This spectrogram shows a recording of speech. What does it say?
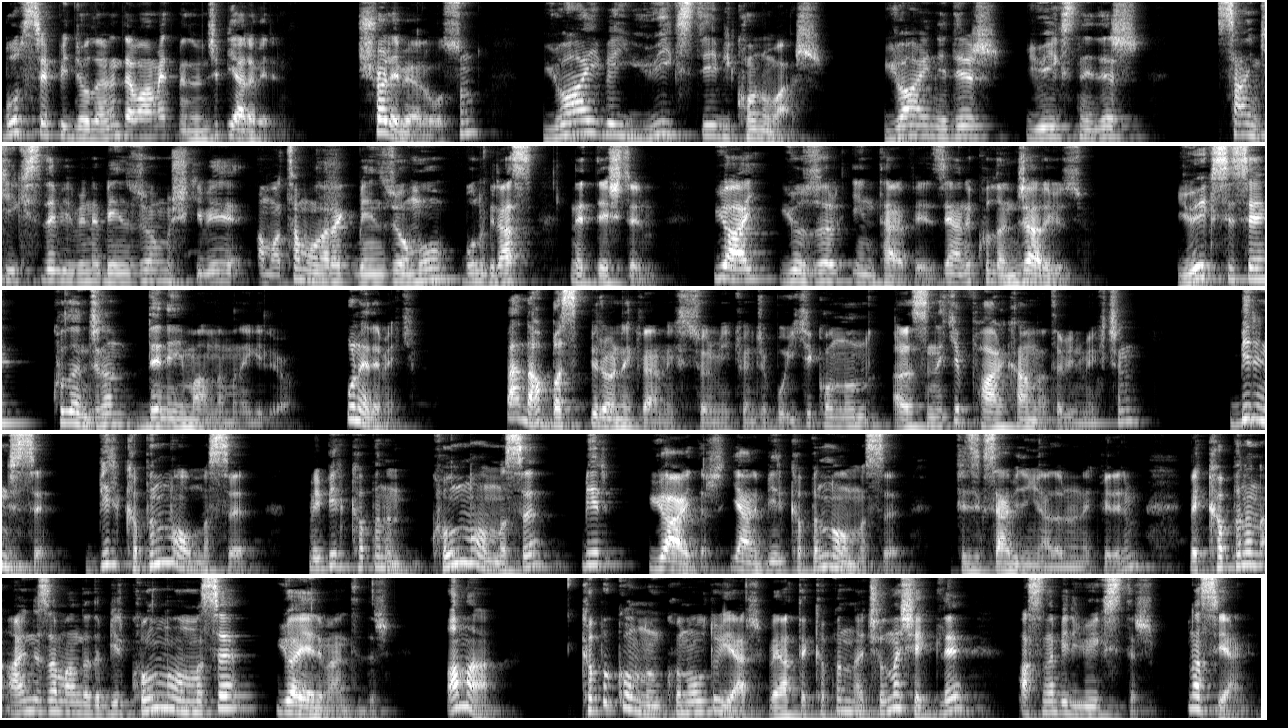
Bootstrap videolarına devam etmeden önce bir ara verin. Şöyle bir ara olsun. UI ve UX diye bir konu var. UI nedir? UX nedir? Sanki ikisi de birbirine benziyormuş gibi ama tam olarak benziyor mu? Bunu biraz netleştirelim. UI User Interface yani kullanıcı arayüzü. UX ise kullanıcının deneyimi anlamına geliyor. Bu ne demek? Ben daha basit bir örnek vermek istiyorum ilk önce bu iki konunun arasındaki farkı anlatabilmek için. Birincisi bir kapının olması ve bir kapının kolunun olması bir UI'dir. Yani bir kapının olması fiziksel bir dünyadan örnek verelim ve kapının aynı zamanda da bir kolunun olması UI elementidir. Ama kapı kolunun konulduğu yer veyahut da kapının açılma şekli aslında bir UX'tir. Nasıl yani?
